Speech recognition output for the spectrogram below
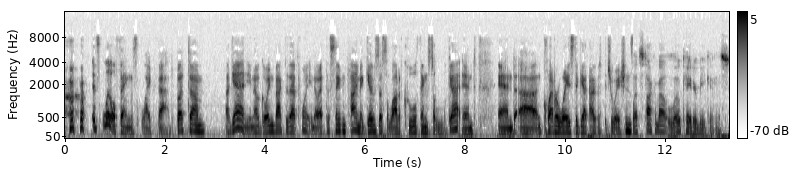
it's little things like that. But um, again, you know, going back to that point, you know, at the same time, it gives us a lot of cool things to look at and and uh, clever ways to get out of situations. Let's talk about locator beacons.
